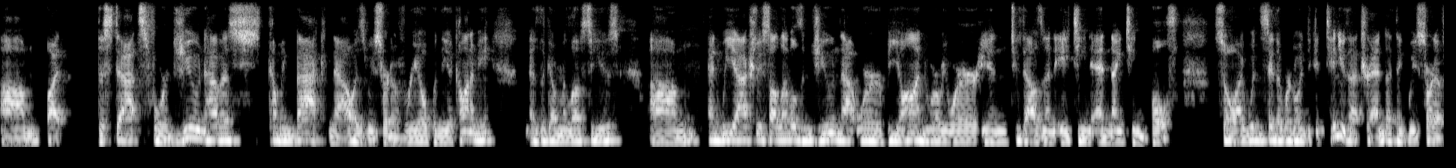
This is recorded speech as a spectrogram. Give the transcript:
Um, but the stats for June have us coming back now as we sort of reopen the economy, as the government loves to use. Um, and we actually saw levels in June that were beyond where we were in 2018 and 19 both. So I wouldn't say that we're going to continue that trend. I think we sort of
